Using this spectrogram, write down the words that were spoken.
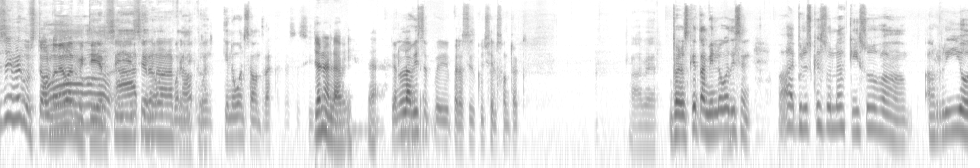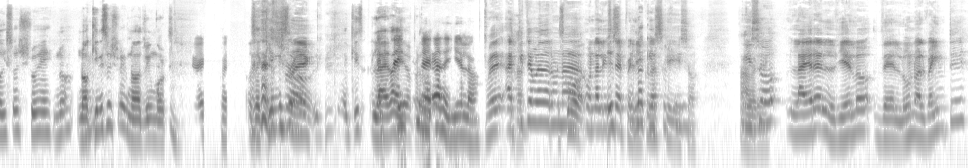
sí me gustó, lo debo admitir. Sí, ah, sí, era una buena, película. tiene buen soundtrack. Yo no la vi. Yo no la vi, pero sí escuché el soundtrack. A ver. Pero es que también luego dicen, ay, pero es que son las que hizo a, a Río, hizo Shrek, ¿no? No, ¿quién hizo Shrek? No, DreamWorks. Pues. O sea, ¿quién hizo? La era de hielo. La era de hielo. Aquí te voy a dar una, una lista de películas que, hizo. hizo La Era del Hielo del 1 al 20.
